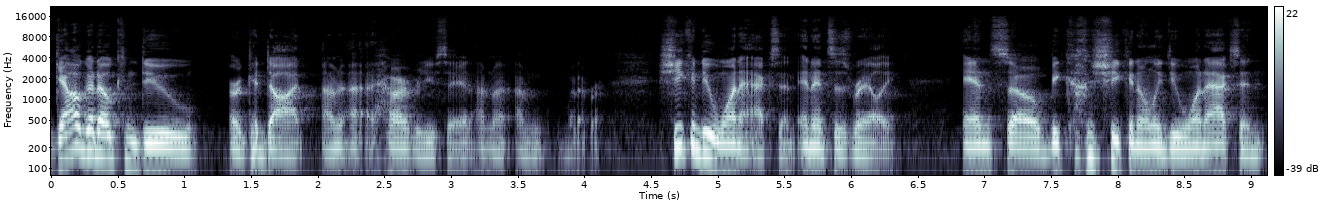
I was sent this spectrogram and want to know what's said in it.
Gal Gadot can do or Gadot, I'm, however you say it. I'm not. I'm whatever. She can do one accent, and it's Israeli. And so, because she can only do one accent,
